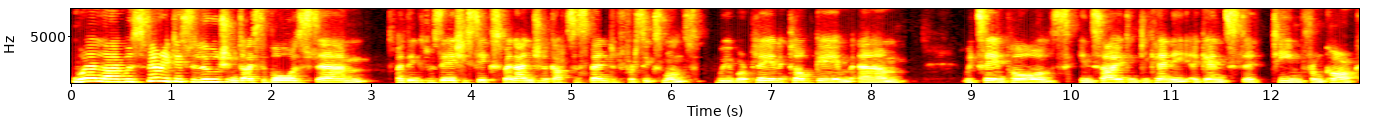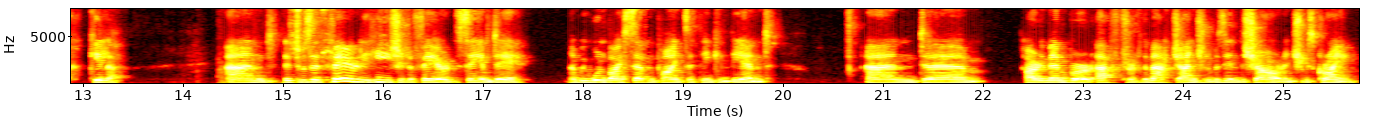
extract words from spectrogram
well i was very disillusioned i suppose. Um, i think it was 86 when angela got suspended for six months. We were playing a club game um, with st paul's inside in kilkenny against a team from cork killa and it was a fairly heated affair the same day. And we won by seven points, I think, in the end. And um, I remember after the match, Angela was in the shower and she was crying.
